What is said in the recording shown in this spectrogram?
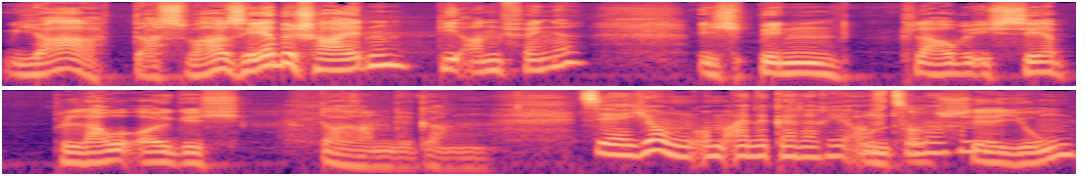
ja, das war sehr bescheiden, die Anfänge. Ich bin, glaube ich, sehr blauäugig daran gegangen. Sehr jung, um eine Galerie aufzumachen. Und auch sehr jung.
